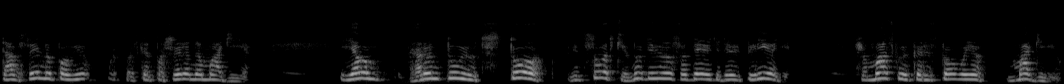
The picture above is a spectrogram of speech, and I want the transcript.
Там сильно так поширена магія. І я вам гарантую 100%, ну 99,9 періоді, що Маск використовує магію.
